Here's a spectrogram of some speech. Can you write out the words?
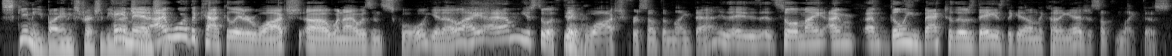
skinny by any stretch of the Hey man. I wore the calculator watch uh, when I was in school. You know, I I'm used to a thick Yeah. watch for something like that. It- it- it- so am I. I'm I'm going back to those days to get on the cutting edge of something like this.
